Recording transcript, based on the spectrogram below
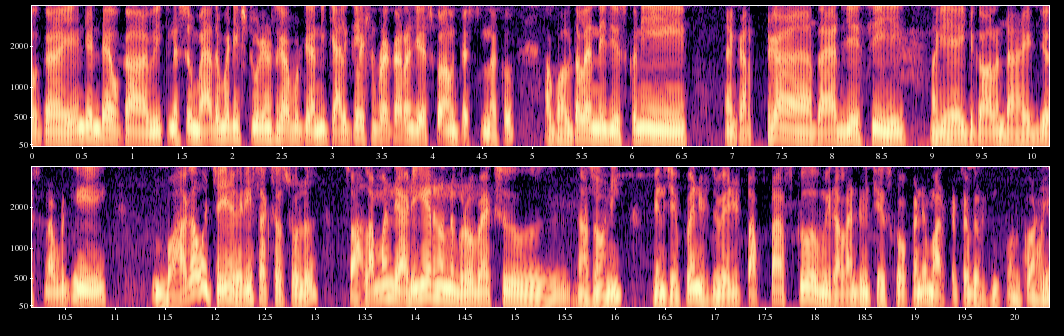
ఒక ఏంటంటే ఒక వీక్నెస్ మ్యాథమెటిక్స్ స్టూడెంట్స్ కాబట్టి అన్ని క్యాలిక్యులేషన్ ప్రకారం చేసుకోవాలనిపిస్తుంది నాకు. ఆ కొలతలన్నీ తీసుకొని కరెక్ట్గా తయారు చేసి నాకు హైట్ కావాలంటే హైట్ చేసుకున్నప్పటికి బాగా వచ్చాయి. వెరీ సక్సెస్ఫుల్ చాలామంది అడిగారు నన్ను గ్రో బ్యాగ్స్ కోసం అని నేను చెప్పాను ఇట్స్ వెరీ టఫ్ టాస్క్ మీరు అలాంటివి చేసుకోకండి మార్కెట్లో దొరికింది కొనుక్కోండి.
